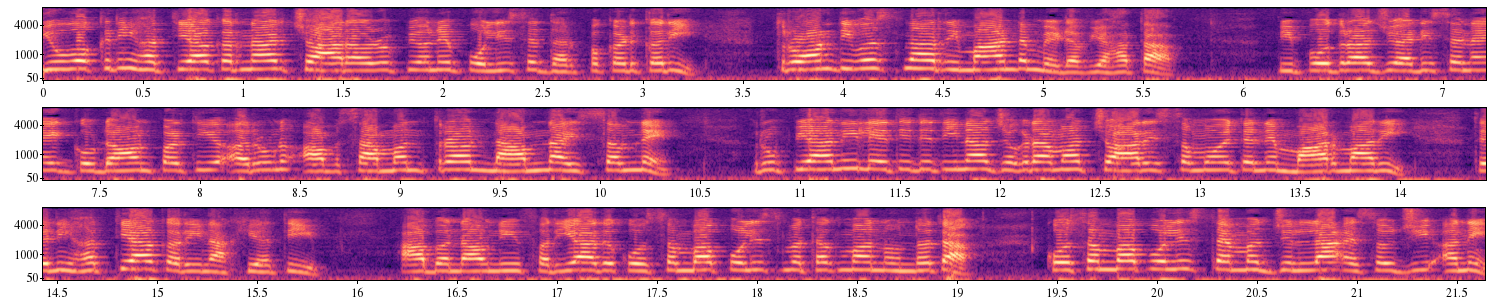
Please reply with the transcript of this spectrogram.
યુવકની હત્યા કરનાર ચાર આરોપીઓને પોલીસે ધરપકડ કરી ત્રણ દિવસના રિમાન્ડ મેળવ્યા હતા. પીપોદરા જીઆઈડીસીના એક ગોડાઉન પરથી અરુણ સામંત્ર નામના ઇસમને રૂપિયાની લેતી દેતીના ઝઘડામાં ચાર ઇસમોએ તેને માર મારી તેની હત્યા કરી નાખી હતી. આ બનાવની ફરિયાદ કોસંબા પોલીસ મથકમાં નોંધતા કોસંબા પોલીસ તેમજ જિલ્લા એસઓજી અને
